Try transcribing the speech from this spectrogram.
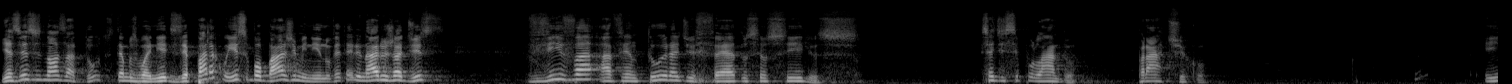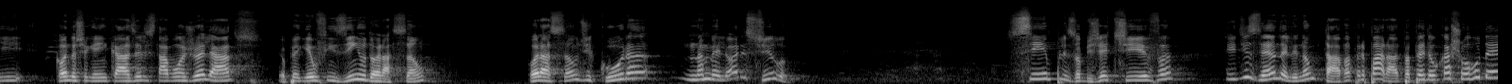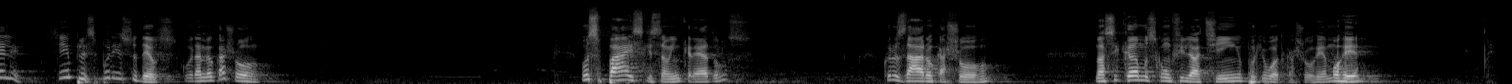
E às vezes nós adultos temos mania de dizer: para com isso, bobagem, menino. O veterinário já disse: viva a aventura de fé dos seus filhos. Isso é discipulado prático. E quando eu cheguei em casa, eles estavam ajoelhados. Eu peguei o fizinho da oração, oração de cura na melhor estilo. Simples, objetiva, e dizendo, ele não estava preparado para perder o cachorro dele. Simples, por isso, Deus, cura meu cachorro. Os pais que são incrédulos cruzaram o cachorro, nós ficamos com um filhotinho, porque o outro cachorro ia morrer.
